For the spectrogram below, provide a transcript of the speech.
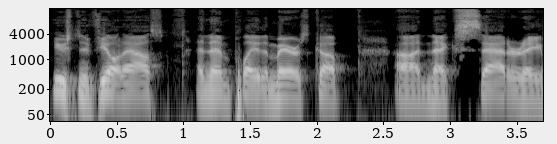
Houston Fieldhouse and then play the Mayor's Cup uh, next Saturday.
